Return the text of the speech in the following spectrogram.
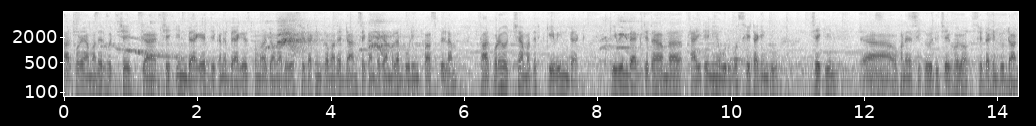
তারপরে আমাদের হচ্ছে চেক ইন ব্যাগের যেখানে ব্যাগেজ তোমরা জমা দেবে, সেটা কিন্তু আমাদের ডান সেখান থেকে আমরা বোর্ডিং পাস পেলাম। তারপরে হচ্ছে আমাদের কেবিন ব্যাগ কেবিন ব্যাগ যেটা আমরা ফ্লাইটে নিয়ে উঠবো, সেটা কিন্তু চেক ইন ওখানে সিকিউরিটি চেক হলো, সেটা কিন্তু ডান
